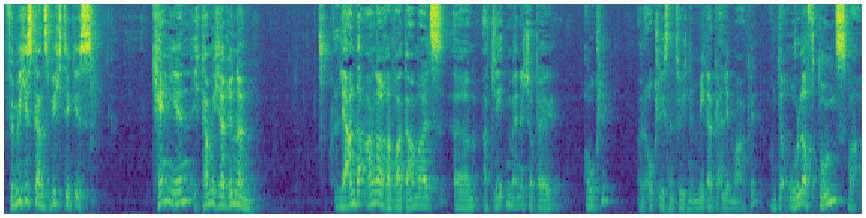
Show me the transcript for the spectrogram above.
für mich ist ganz wichtig, ist Canyon, ich kann mich erinnern, Leander Angerer war damals ähm, Athletenmanager bei Oakley. Und Oakley ist natürlich eine mega geile Marke. Und der Olaf Dunz war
